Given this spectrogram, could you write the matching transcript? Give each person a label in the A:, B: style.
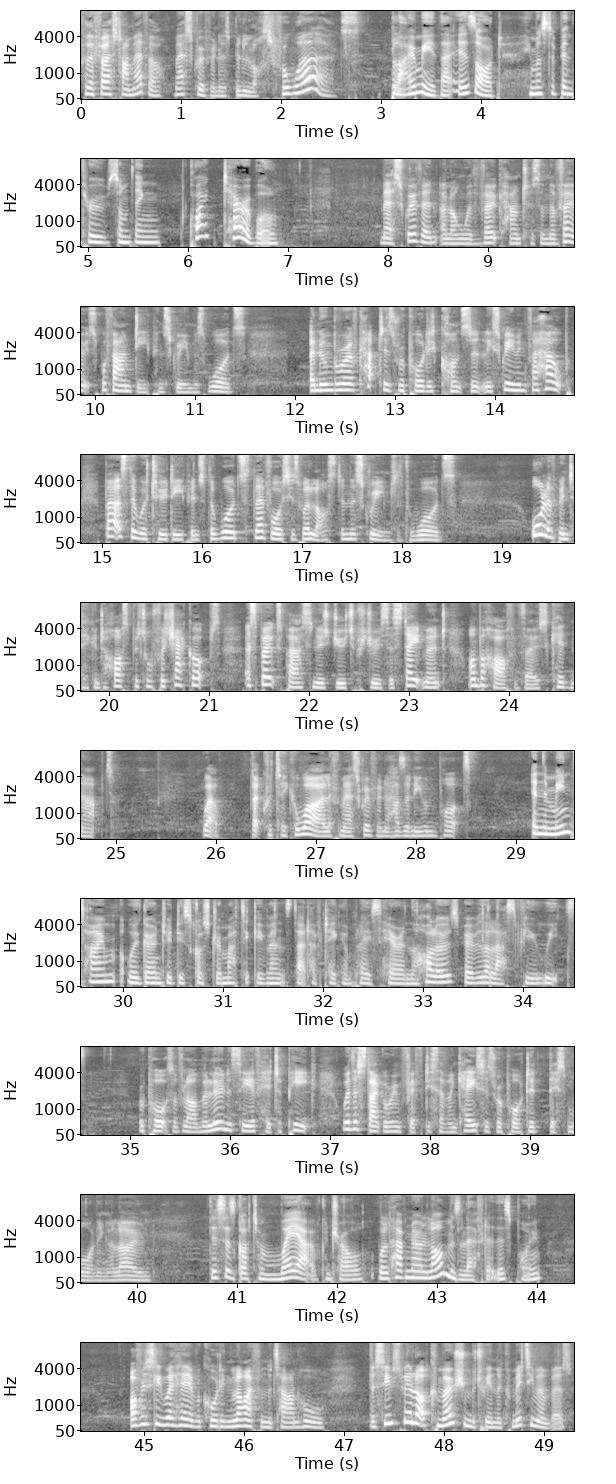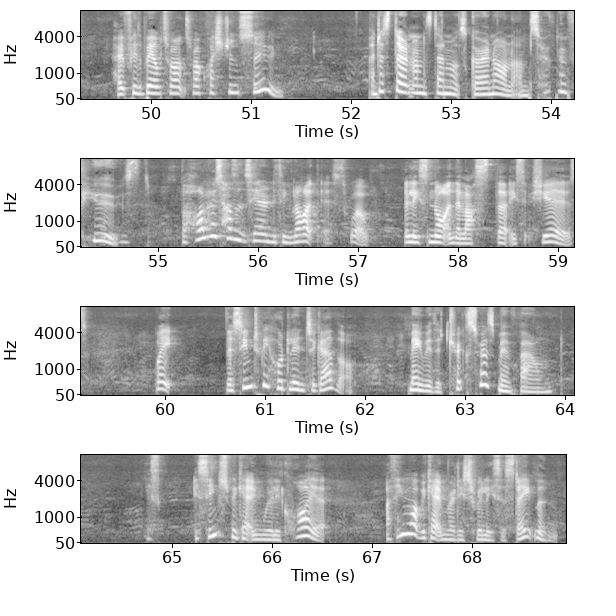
A: For the first time ever, Mayor Scriven has been lost for words.
B: Blimey, that is odd. He must have been through something quite terrible.
A: Mayor Scriven, along with vote counters and the votes, were found deep in Screamer's woods. A number of captives reported constantly screaming for help, but as they were too deep into the woods, their voices were lost in the screams of the woods. All have been taken to hospital for checkups. A spokesperson is due to produce a statement on behalf of those kidnapped. Well, that could take a while if Mayor Scriven hasn't even put.
B: In the meantime, we're going to discuss dramatic events that have taken place here in the Hollows over the last few weeks.
A: Reports of llama lunacy have hit a peak, with a staggering 57 cases reported this morning alone.
B: This has gotten way out of control. We'll have no llamas left at this point.
A: Obviously, we're here recording live from the town hall. There seems to be a lot of commotion between the committee members. Hopefully, they'll be able to answer our questions soon.
B: I just don't understand what's going on. I'm so confused.
A: The Hollows hasn't seen anything like this. Well, at least not in the last 36 years. Wait, they seem to be huddling together.
B: Maybe the trickster has been found.
A: It's, it seems to be getting really quiet. I think we might be getting ready to release a statement.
